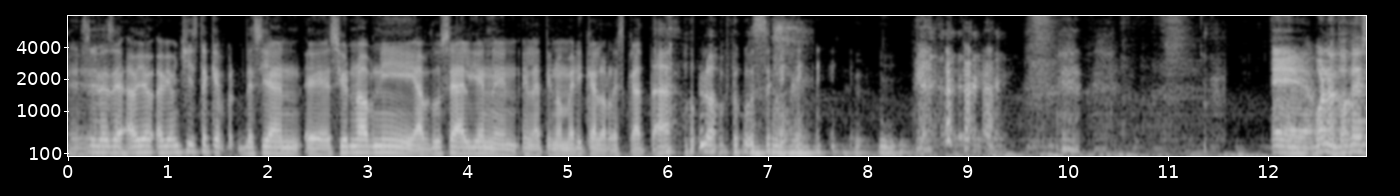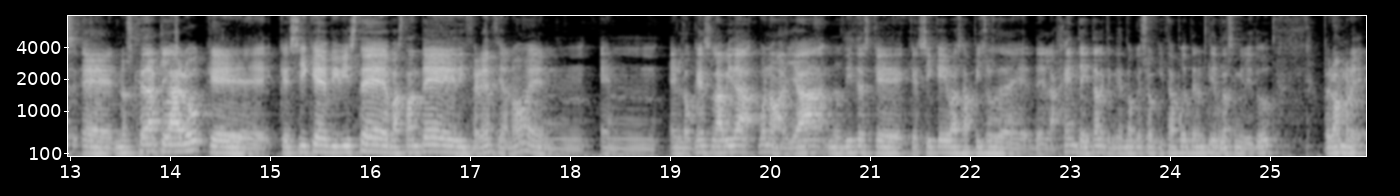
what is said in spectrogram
Eh, sí, les decía, había, había un chiste que decían, eh, si un ovni abduce a alguien en, en Latinoamérica, lo rescata o lo abduce. Eh, bueno, entonces eh, nos queda claro que, que sí que viviste bastante diferencia, ¿no? En, en- en lo que es la vida. Bueno, allá nos dices que, que sí que ibas a pisos de, de la gente y tal, que entiendo que eso quizá puede tener cierta similitud. Pero hombre,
